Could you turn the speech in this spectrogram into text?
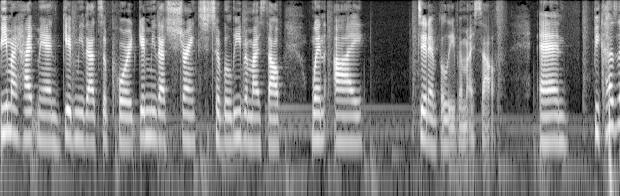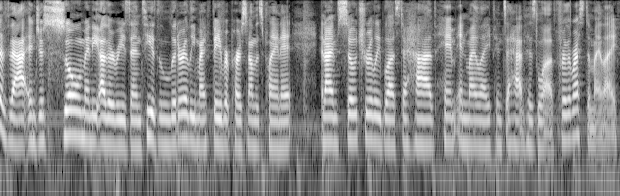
be my hype man, give me that support, give me that strength to, to believe in myself when I didn't believe in myself. And because of that, and just so many other reasons, he is literally my favorite person on this planet. And I'm so truly blessed to have him in my life and to have his love for the rest of my life.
